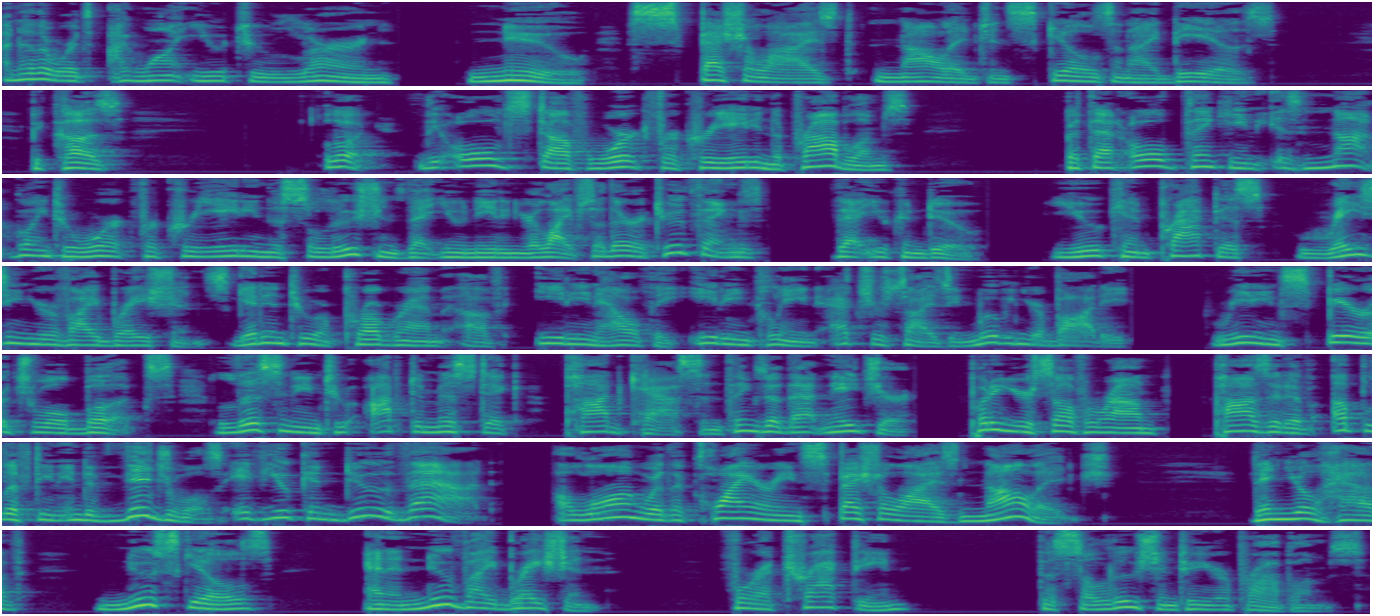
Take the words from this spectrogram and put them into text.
In other words, I want you to learn new specialized knowledge and skills and ideas. Because, look, the old stuff worked for creating the problems, but that old thinking is not going to work for creating the solutions that you need in your life. So there are two things that you can do. You can practice raising your vibrations, get into a program of eating healthy, eating clean, exercising, moving your body, reading spiritual books, listening to optimistic podcasts and things of that nature, putting yourself around positive, uplifting individuals. If you can do that, along with acquiring specialized knowledge, then you'll have new skills and a new vibration for attracting the solution to your problems.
